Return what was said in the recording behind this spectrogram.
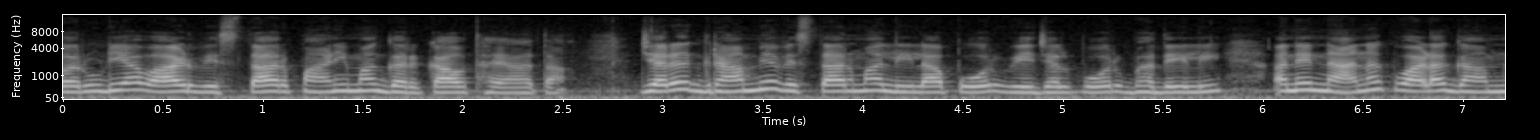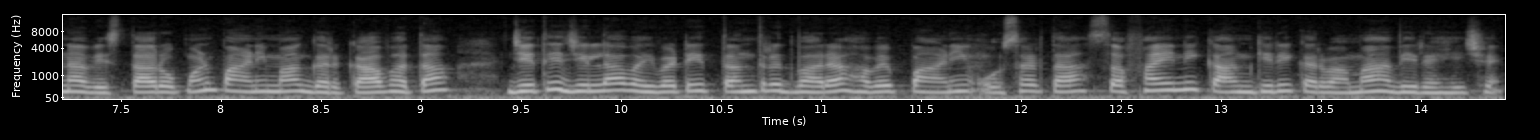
બરુડિયાવાડ વિસ્તાર પાણીમાં ગરકાવ થયા હતા. જ્યારે ગ્રામ્ય વિસ્તારમાં લીલાપોર, વેજલપોર, ભદેલી અને નાનકવાડા ગામના વિસ્તારો પણ પાણીમાં ગરકાવ હતા, જેથી જિલ્લા વહીવટી તંત્ર દ્વારા હવે પાણી ઓસરતા સફાઈની કામગીરી કરવામાં આવી રહી છે.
